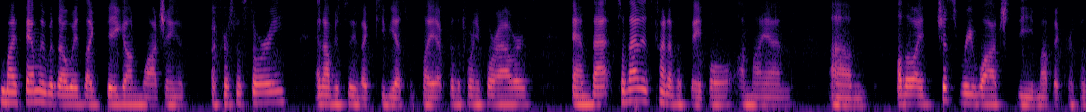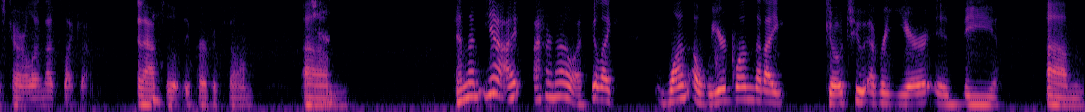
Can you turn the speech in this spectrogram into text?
my family was always like big on watching a Christmas story and obviously like TBS would play it for the 24 hours and that so that is kind of a staple on my end um although I just rewatched the Muppet Christmas Carol and that's like a, an absolutely perfect film um and then yeah I I don't know I feel like one a weird one that I go to every year is the um,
